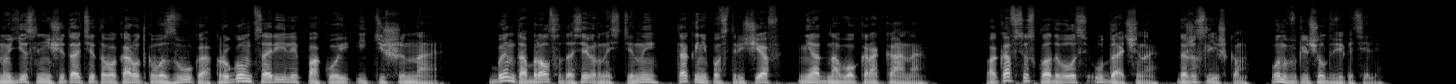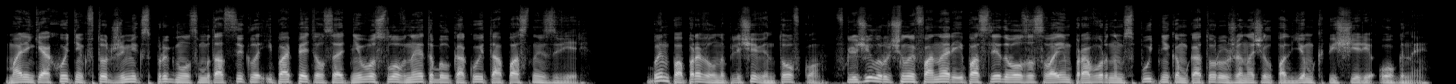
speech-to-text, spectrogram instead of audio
но если не считать этого короткого звука, кругом царили покой и тишина. Бен добрался до северной стены, так и не повстречав ни одного кракана. Пока все складывалось удачно, даже слишком. Он выключил двигатель. Маленький охотник в тот же миг спрыгнул с мотоцикла и попятился от него, словно это был какой-то опасный зверь. Бен поправил на плече винтовку, включил ручной фонарь и последовал за своим проворным спутником, который уже начал подъем к пещере Огны.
